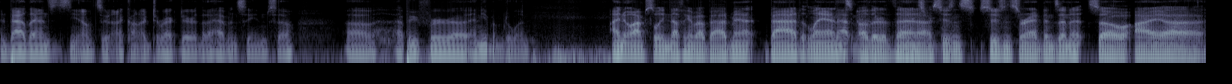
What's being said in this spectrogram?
And Badlands, it's, you know, it's an iconic director that I haven't seen. So uh, happy for uh, any of them to win. I know absolutely nothing about Badman, Badlands Batman. other than uh, Susan Susan Sarandon's in it. So I, uh,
